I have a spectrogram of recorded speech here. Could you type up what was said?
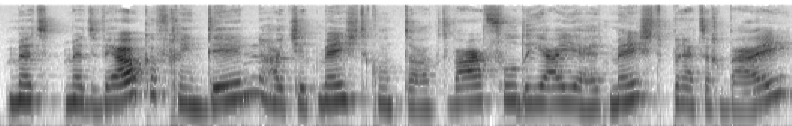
Met, met welke vriendin had je het meest contact? Waar voelde jij je het meest prettig bij?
